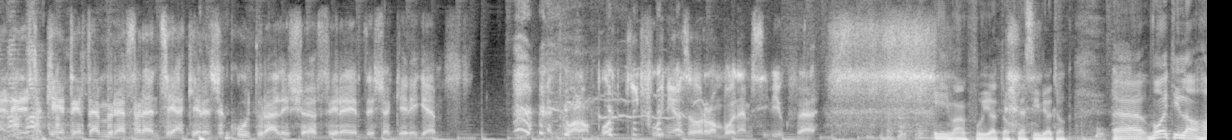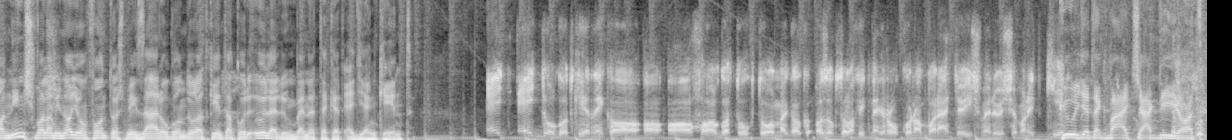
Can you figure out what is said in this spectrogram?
Elnézést a kétértelmű referenciákért és a kulturális félreértésekért, igen. Hát valamport kifújni az orromból nem szívjuk fel. Így van, fújjatok, ne szívjatok. Uh, Vojtilla, ha nincs valami nagyon fontos még záró gondolatként, akkor ölelünk benneteket egyenként. Egy, egy dolgot kérnék a, a, a hallgatóktól, meg a- azoktól, akiknek rokona, barátja, ismerőse van itt. Kér, Küldjetek váltságdíjat!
